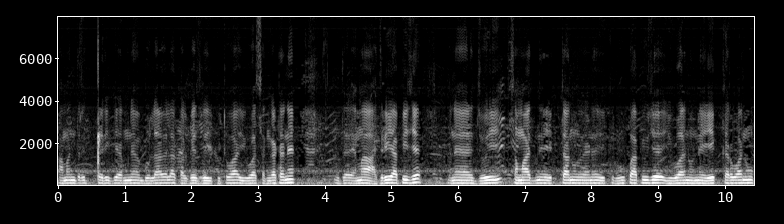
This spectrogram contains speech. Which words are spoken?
આમંત્રિત તરીકે અમને બોલાવેલા કલ્પેશભાઈ પીઠવા યુવા સંગઠને એમાં હાજરી આપી છે અને જોઈ સમાજને એકતાનું એણે એક રૂપ આપ્યું છે, યુવાનોને એક કરવાનું,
